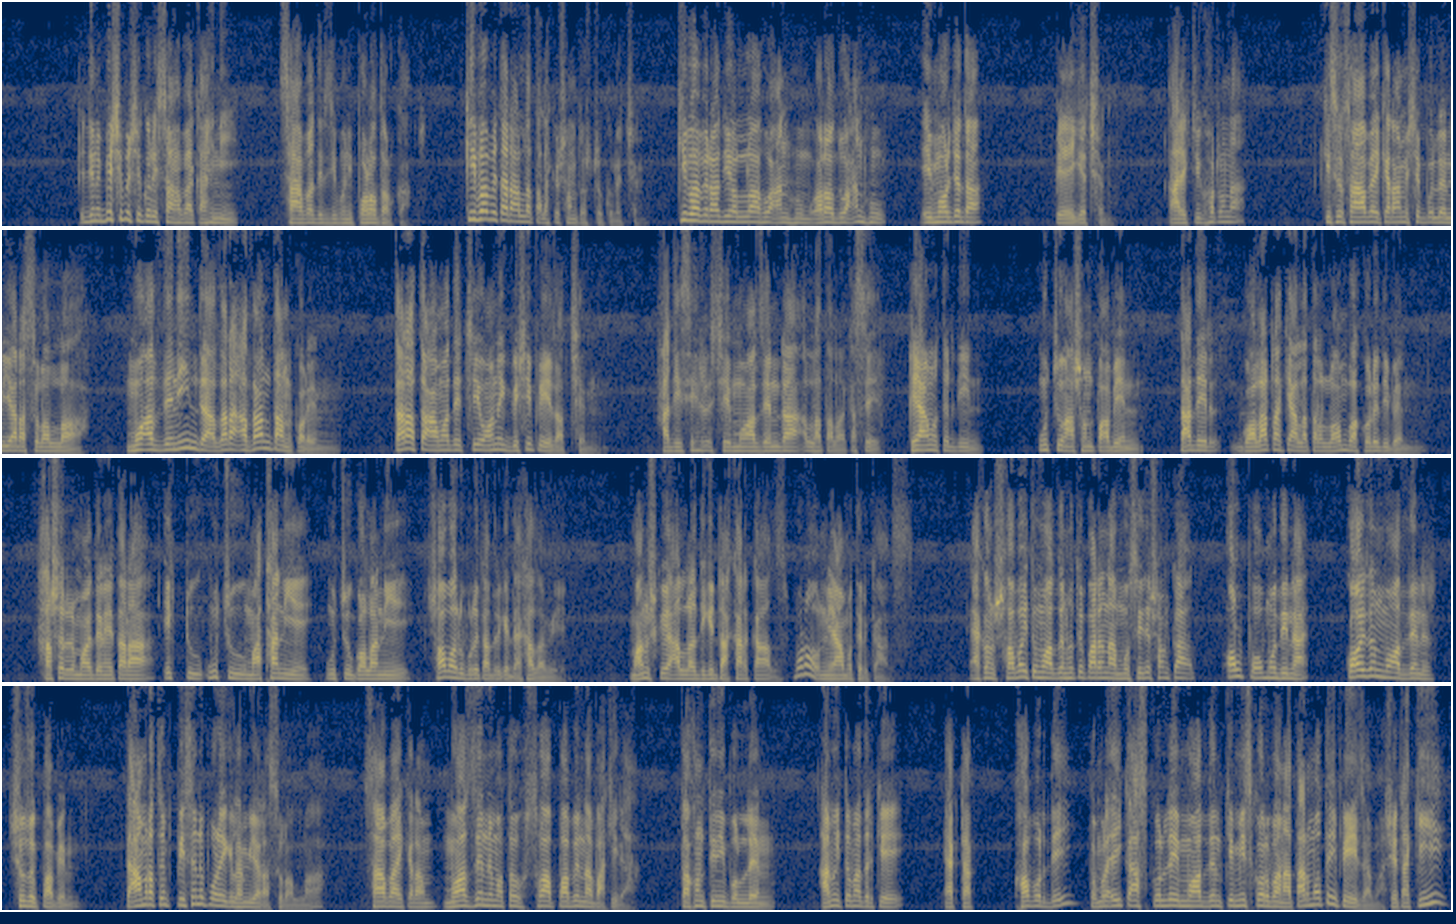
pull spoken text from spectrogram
এই জন্য বেশি বেশি করে সাহাবা কাহিনী সাহাবাদের জীবনী পড়া দরকার। কীভাবে তারা আল্লাহ তালাকে সন্তুষ্ট করেছেন? কীভাবে রাজি আল্লাহ আনহুম অরাদু আনহু এই মর্যাদা পেয়ে গেছেন? আরেকটি ঘটনা কিছু সাহাবাই কেরাম এসে বললেন, ইয়া রাসুলাল্লাহ যারা আজান দান করেন, তারা তো আমাদের চেয়ে অনেক বেশি পেয়ে যাচ্ছেন। হাদিসে সে মোয়াজেনরা আল্লাহ তালার কাছে কেয়ামতের দিন উঁচু আসন পাবেন, তাদের গলাটাকে আল্লাহ তালা লম্বা করে দিবেন। হাসরের ময়দানে তারা একটু উঁচু মাথা নিয়ে, উঁচু গলা নিয়ে সবার উপরে তাদেরকে দেখা যাবে। মানুষকে আল্লাহর দিকে ডাকার কাজ বড় নিয়ামতের কাজ। এখন সবাই তো মোয়াজ্জেন হতে পারে না, মসজিদের সংখ্যা অল্প, মদিনায়। কয়জন মোয়াজ্জেনের সুযোগ পাবেন? তা আমরা তো পিছনে পড়ে গেলাম, ইয়া রাসুল আল্লাহ সাহাবাই কালাম মোয়াজ্জেনের মতো সব পাবেন না বাকিরা। তখন তিনি বললেন, আমি তোমাদেরকে একটা খবর দেই, তোমরা এই কাজ করলে মোয়াজ্জেনকে মিস করবা না, তার মতোই পেয়ে যাবা। সেটা কি?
